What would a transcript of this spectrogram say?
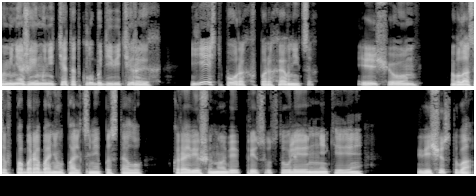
У меня же иммунитет от клуба девятерых. Есть порох в пороховницах. Еще. Власов побарабанил пальцами по столу. В крови шиноби присутствовали некие вещества.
